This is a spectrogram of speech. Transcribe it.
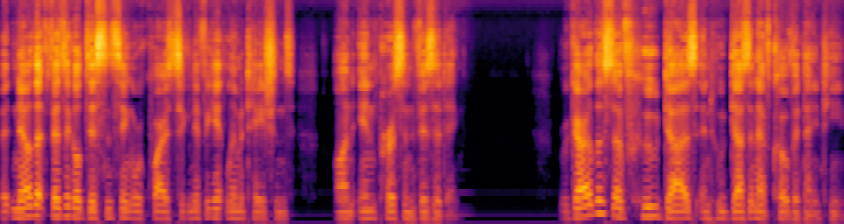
but know that physical distancing requires significant limitations on in person visiting, regardless of who does and who doesn't have COVID 19.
